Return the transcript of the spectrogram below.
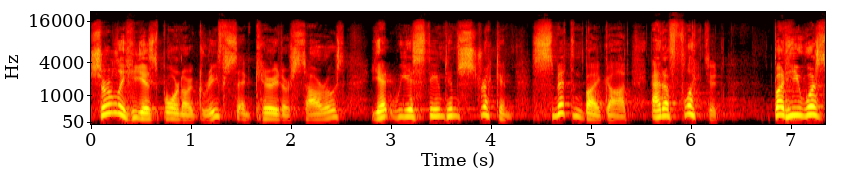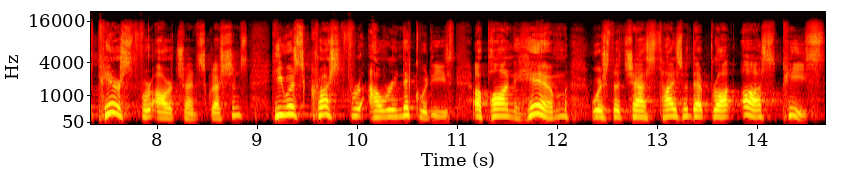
Surely he has borne our griefs and carried our sorrows, yet we esteemed him stricken, smitten by God, and afflicted. But he was pierced for our transgressions, he was crushed for our iniquities. Upon him was the chastisement that brought us peace,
